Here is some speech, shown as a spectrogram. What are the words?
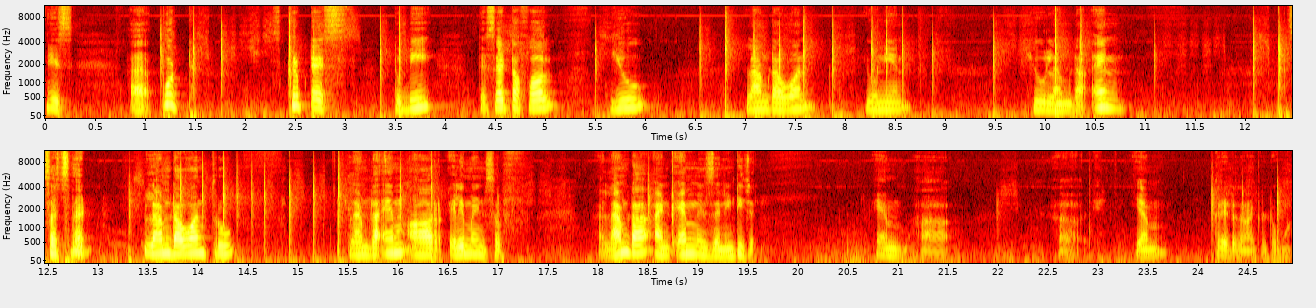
is uh, put script s to be the set of all u lambda 1 union u lambda n such that lambda 1 through lambda m are elements of uh, lambda and m is an integer. m uh, uh, m greater than or equal to 1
